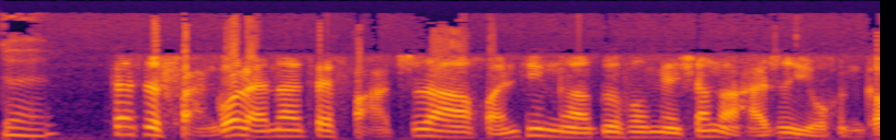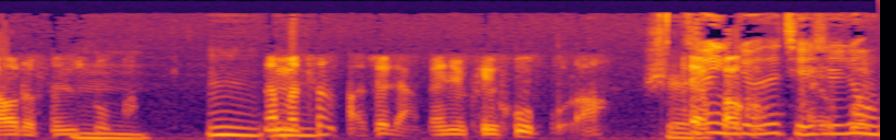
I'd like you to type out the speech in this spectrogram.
对，但是反过来呢，在法治啊、环境啊各方面，香港还是有很高的分数嘛。嗯嗯，那么嗯。正好这两边就可以互补了。是。所以你觉得其实用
